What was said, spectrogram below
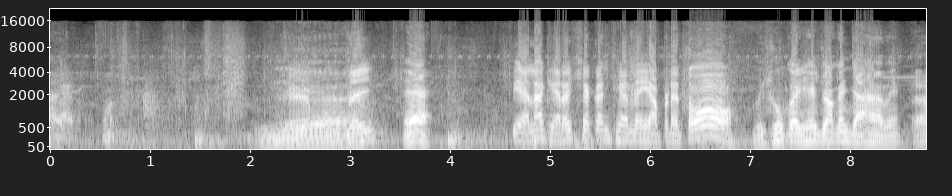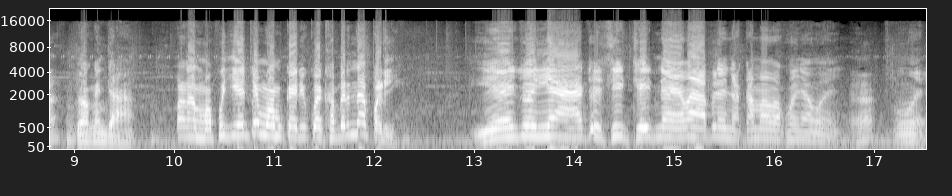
હા. એ ફૂમતાઈ હે. પેલા ઘેર જ સેકન્ડ છે નહીં આપણે તો. હવે શું કરીએ? ચોકન જાહા હવે. ચોકન જાહા. પણ આ મફુજીએ કેમ આમ કર્યું? કોઈ ખબર ના પડી? એ જો લે આ તો સીટ સીટ ને એવા આપણે નકામા વખોણ્યા હોય. હા? ઓય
